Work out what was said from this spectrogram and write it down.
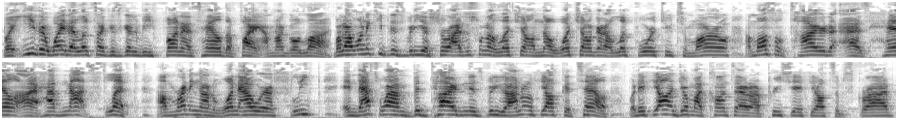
But either way, that looks like it's gonna be fun as hell to fight. I'm not gonna lie. But I want to keep this video short. I just want to let y'all know what y'all gotta look forward to tomorrow. I'm also tired as hell. I have not slept. I'm running on one hour of sleep, and that's why I've been tired in this video. I don't know if y'all could tell, but if y'all enjoy my content, I appreciate if y'all subscribe.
